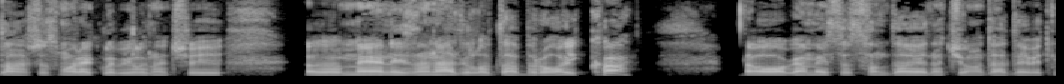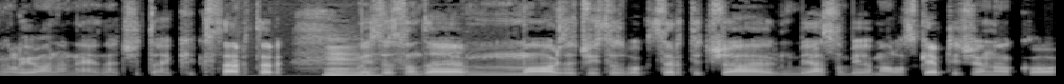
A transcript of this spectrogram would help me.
da, što smo rekli bili, znači e, meni iznenadilo ta brojka, ovoga, mislio sam da je, znači ono da 9 miliona, ne, znači taj Kickstarter, mm. mislio sam da je možda čisto zbog crtića, ja sam bio malo skeptičan oko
